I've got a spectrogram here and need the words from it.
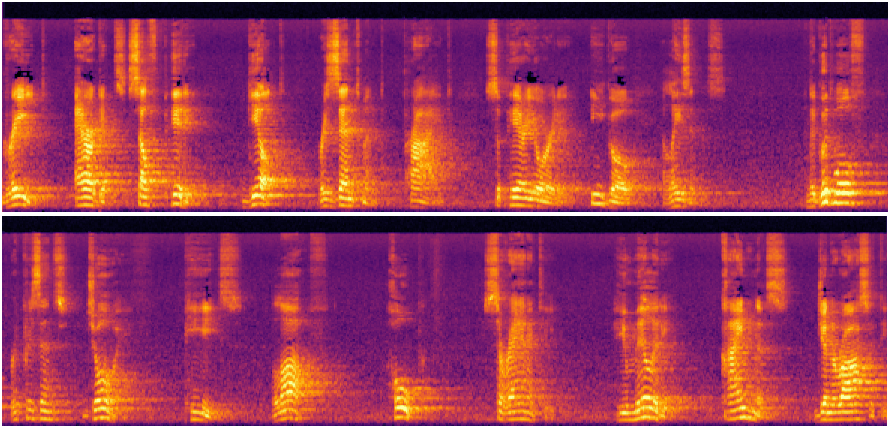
greed, arrogance, self pity, guilt, resentment, pride, superiority, ego, laziness. And the good wolf represents joy, peace, love, hope, serenity, humility, kindness, generosity,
